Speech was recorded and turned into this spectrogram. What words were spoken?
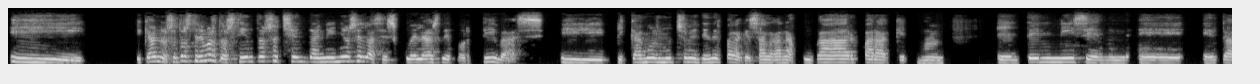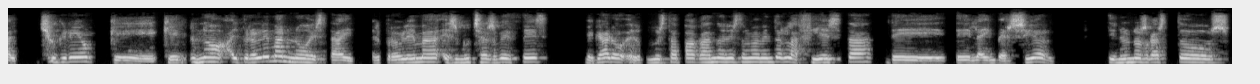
Y, y claro, nosotros tenemos 280 niños en las escuelas deportivas y picamos mucho, ¿me entiendes?, para que salgan a jugar, para que mm, en tenis, en, eh, en tal yo creo que, no, el problema no está ahí. El problema es muchas veces que, claro, club está pagando en estos momentos la fiesta de, la inversión. Tiene unos gastos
